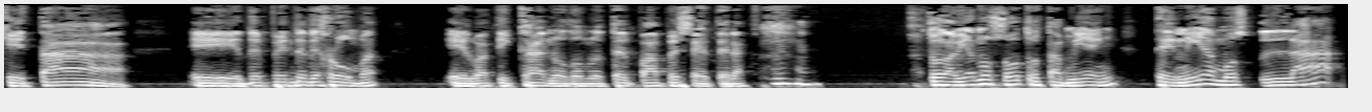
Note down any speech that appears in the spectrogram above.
que está, eh, depende de Roma, el Vaticano, donde está el Papa, etcétera. Todavía nosotros también teníamos la,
